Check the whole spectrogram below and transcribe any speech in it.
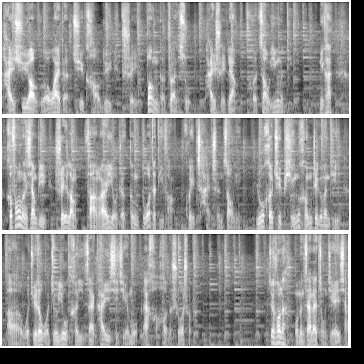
还需要额外的去考虑水泵的转速。排水量和噪音问题，你看，和风冷相比，水冷反而有着更多的地方会产生噪音。如何去平衡这个问题？呃，我觉得我就又可以再开一期节目来好好的说说了。最后呢，我们再来总结一下，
